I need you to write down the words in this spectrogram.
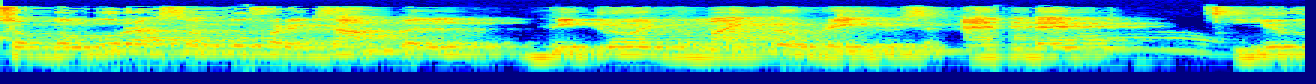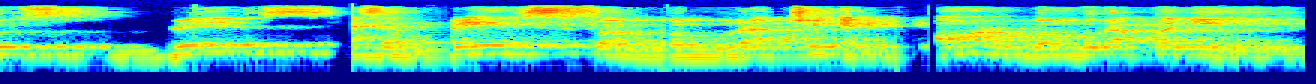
so gongura soppu, for example, we grow into microgreens and then oh. use this as a base for gongura chicken or gongura paneer,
